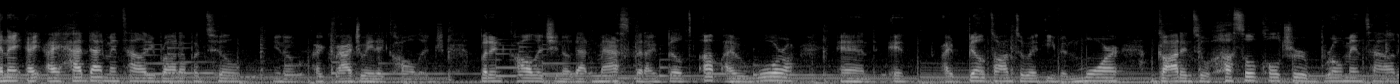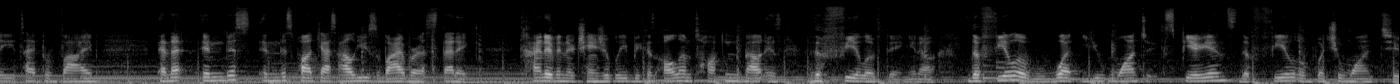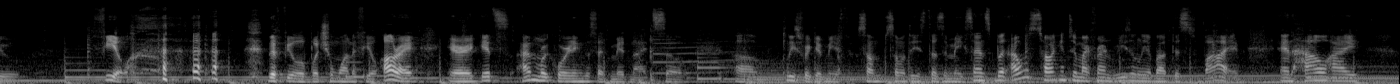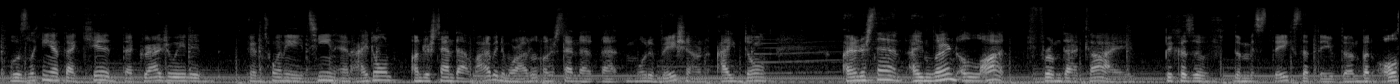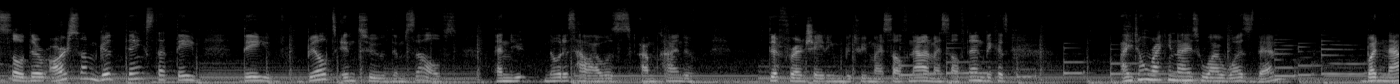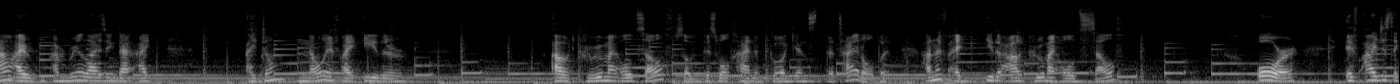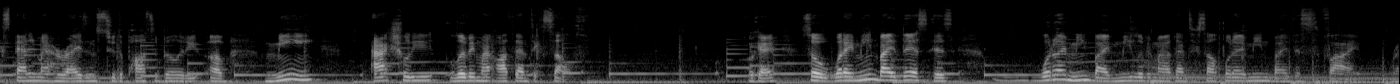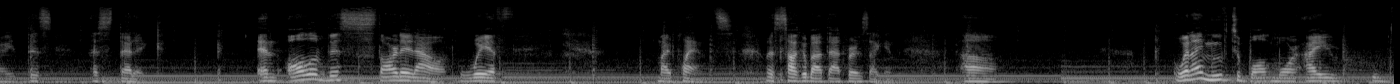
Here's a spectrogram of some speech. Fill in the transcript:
and I, I, I had that mentality brought up until you know, I graduated college. But in college, you know, that mask that I built up, I wore and it I built onto it even more, got into hustle culture, bro mentality type of vibe. And that in this in this podcast I'll use vibe or aesthetic kind of interchangeably because all I'm talking about is the feel of thing, you know, the feel of what you want to experience, the feel of what you want to feel. the feel of what you want to feel. All right, Eric, it's I'm recording this at midnight, so um, please forgive me if some some of these doesn't make sense. But I was talking to my friend recently about this vibe and how I was looking at that kid that graduated in 2018, and I don't understand that vibe anymore. I don't understand that that motivation. I don't. I understand. I learned a lot from that guy because of the mistakes that they've done, but also there are some good things that they've they've built into themselves. And you notice how I was I'm kind of differentiating between myself now and myself then because I don't recognize who I was then. But now I I'm realizing that I I don't know if I either outgrew my old self, so this will kind of go against the title, but I don't know if I either outgrew my old self or if I just expanded my horizons to the possibility of me actually living my authentic self. Okay, so what I mean by this is what do I mean by me living my authentic self? What do I mean by this vibe, right? This aesthetic. And all of this started out with my plans. Let's talk about that for a second. Um, when I moved to Baltimore, I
